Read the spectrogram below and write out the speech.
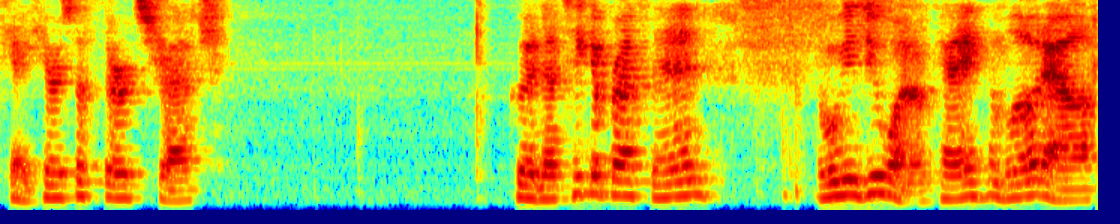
Okay, here's the third stretch. Good. Now take a breath in. And we're to do one, okay? And blow it out.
